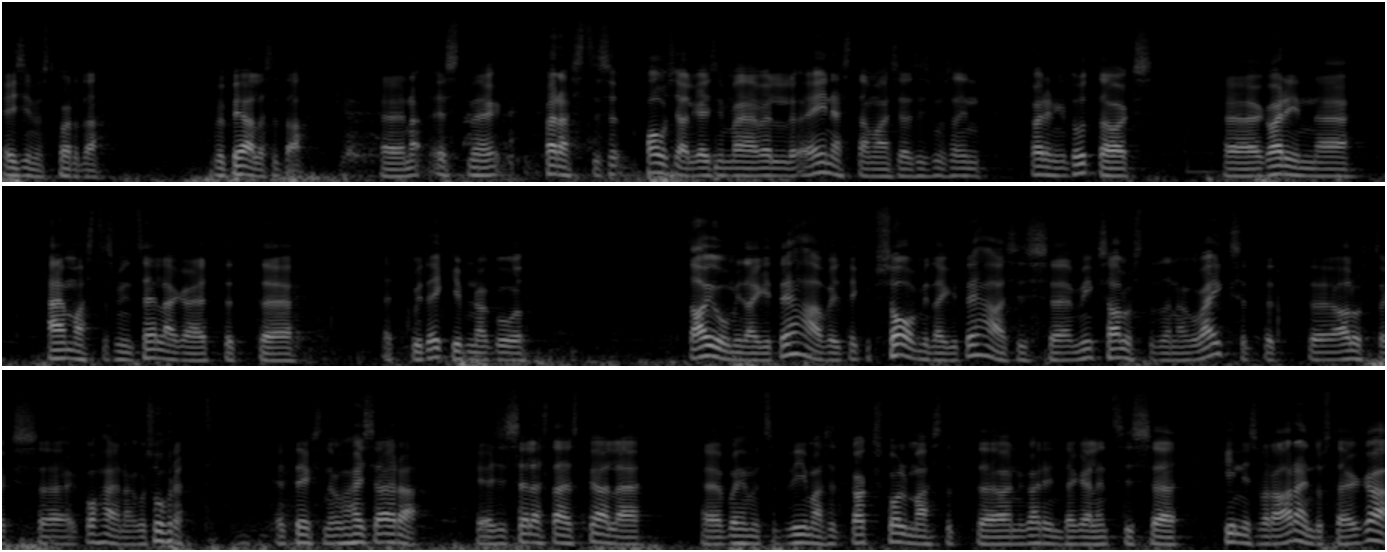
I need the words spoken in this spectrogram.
esimest korda või peale seda. sest me pärast siis pausi ajal käisime veel einestamas ja siis ma sain Kariniga tuttavaks. Karin hämmastas mind sellega, et, et, et kui tekib nagu taju midagi teha või tekib soov midagi teha, siis miks alustada nagu väikselt, et alustaks kohe nagu suurelt, et teeks nagu asja ära. ja siis sellest ajast peale põhimõtteliselt viimased kaks-kolm aastat on Karin tegelenud siis kinnisvaraarendustega ka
